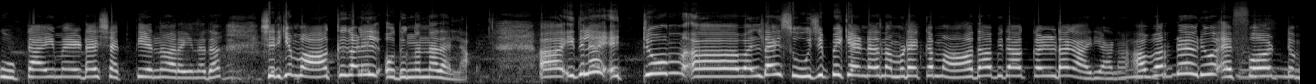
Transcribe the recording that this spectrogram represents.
കൂട്ടായ്മയുടെ ശക്തി എന്ന് പറയുന്നത് ശരിക്കും വാക്കുകളിൽ ഒതുങ്ങുന്നതല്ല. ഇതിൽ ഏറ്റവും വലുതായി സൂചിപ്പിക്കേണ്ടത് നമ്മുടെയൊക്കെ മാതാപിതാക്കളുടെ കാര്യമാണ്. അവരുടെ ഒരു എഫേർട്ടും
